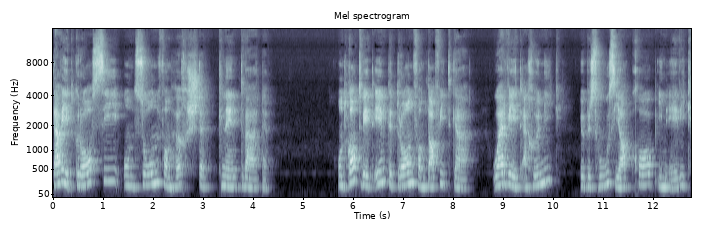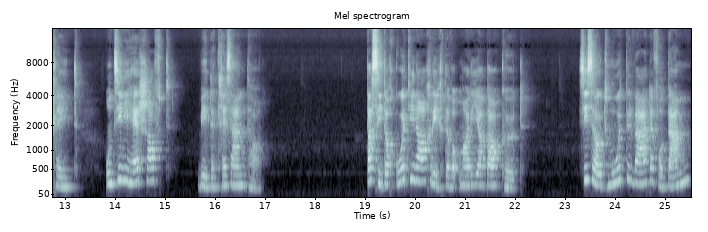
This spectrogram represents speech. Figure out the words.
Der wird gross sein und Sohn vom Höchsten genannt werden. Und Gott wird ihm den Thron vom David geben und er wird ein König über das Haus Jakob in Ewigkeit. Und seine Herrschaft wird kein Ende haben. Das sind doch gute Nachrichten, die Maria da hört. Sie soll die Mutter werden von dem,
